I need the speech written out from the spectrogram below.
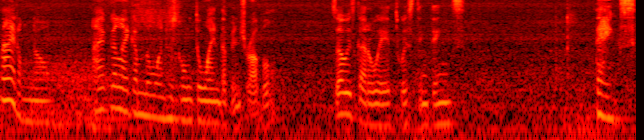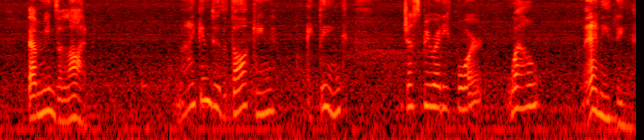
I don't know. I feel like I'm the one who's going to wind up in trouble. Zoe's got a way of twisting things. Thanks. That means a lot. I can do the talking, I think. Just be ready for, well, anything.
